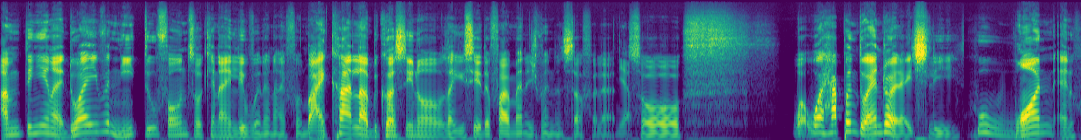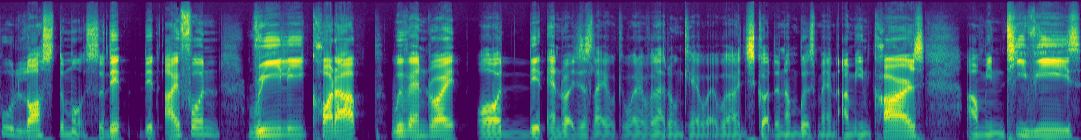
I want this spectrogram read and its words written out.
I'm thinking like, do I even need two phones or can I live with an iPhone? But I can't lah because you know, like you say, the file management and stuff like that. Yep. So. What, what happened to Android actually? Who won and who lost the most? So did did iPhone really caught up with Android or did Android just like okay whatever I don't care whatever I just got the numbers man. I'm in cars, I'm in TVs,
